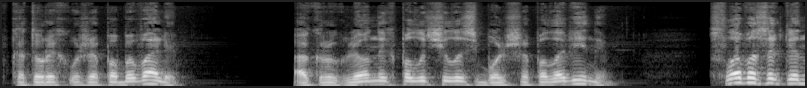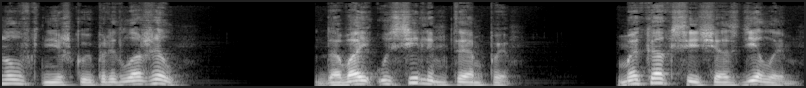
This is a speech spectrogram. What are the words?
в которых уже побывали. Округленных получилось больше половины. Слава заглянул в книжку и предложил. «Давай усилим темпы. Мы как сейчас делаем?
